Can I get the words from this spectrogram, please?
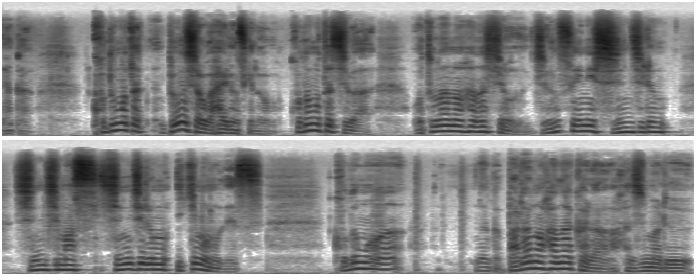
なんか、子供た文章が入るんですけど、子供たちは大人の話を純粋に信じる、信じます。信じる生き物です。子供は、なんかバラの花から始まる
